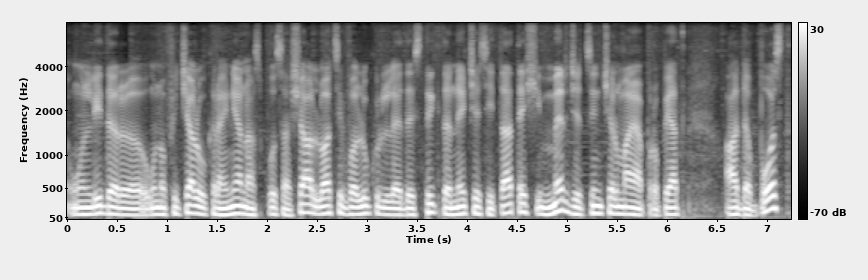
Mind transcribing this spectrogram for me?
un lider, uh, un oficial ucrainian a spus așa, luați-vă lucrurile de strictă necesitate și mergeți în cel mai apropiat adăpost.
